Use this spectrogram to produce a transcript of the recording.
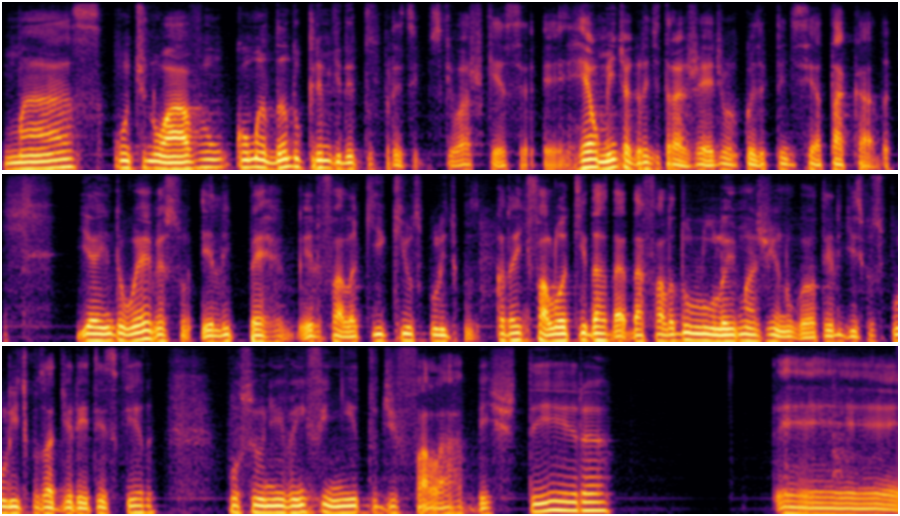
mas continuavam comandando o crime de dentro dos presídios, que eu acho que essa é realmente a grande tragédia, uma coisa que tem de ser atacada. E ainda o Emerson, ele, ele fala aqui que os políticos, quando a gente falou aqui da, da, da fala do Lula, imagino, Gota, ele diz que os políticos à direita e à esquerda possuem um nível infinito de falar besteira, é,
